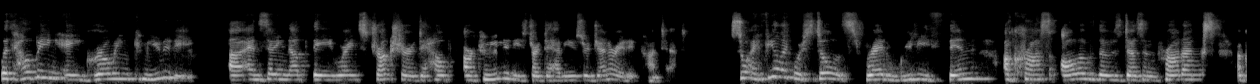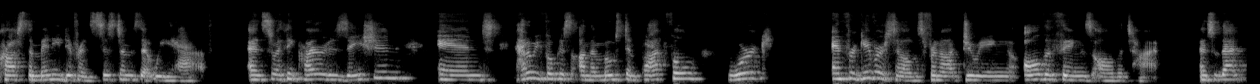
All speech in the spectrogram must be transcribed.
with helping a growing community uh, and setting up the right structure to help our community start to have user generated content. So I feel like we're still spread really thin across all of those dozen products, across the many different systems that we have. And so I think prioritization and how do we focus on the most impactful work and forgive ourselves for not doing all the things all the time. And so that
